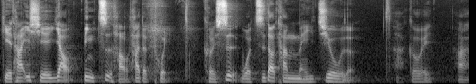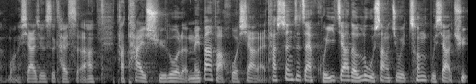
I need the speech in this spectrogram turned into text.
给它一些药，并治好它的腿，可是我知道它没救了，啊，各位。啊，往下就是开始了啊，他太虚弱了，没办法活下来。他甚至在回家的路上就会撑不下去。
